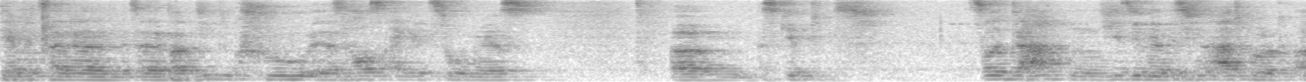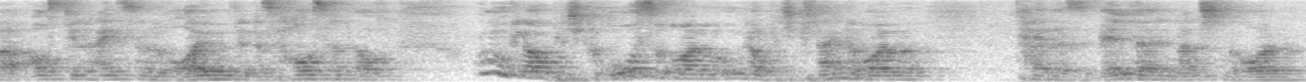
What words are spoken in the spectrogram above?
der mit seiner, mit seiner Banditencrew in das Haus eingezogen ist. Ähm, es gibt Soldaten, hier sehen wir ein bisschen Artwork äh, aus den einzelnen Räumen, denn das Haus hat auch unglaublich große Räume, unglaublich kleine Räume, teilweise Wälder in manchen Räumen.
